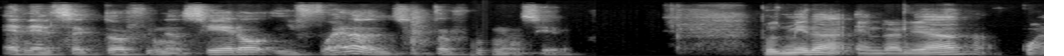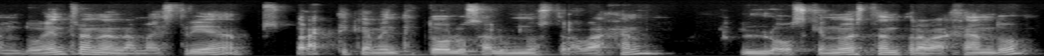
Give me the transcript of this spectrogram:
en, el sector financiero y fuera del sector financiero? Pues mira, en realidad, cuando entran a la maestría, pues prácticamente todos los alumnos trabajan. Los que no están trabajando,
